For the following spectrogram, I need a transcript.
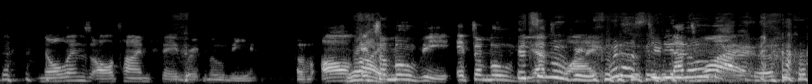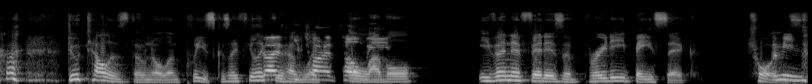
Nolan's all-time favorite movie of all. Why? It's a movie. It's a movie. it's That's a movie. Why. What else do you need to That's know why. about do tell us though, Nolan, please, because I feel You like you have like a me- level, even if it is a pretty basic choice. mean,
